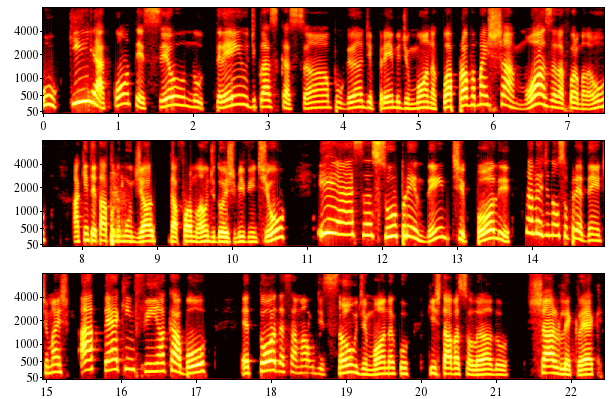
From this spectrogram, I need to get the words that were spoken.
o que aconteceu no treino de classificação para o Grande Prêmio de Mônaco, a prova mais chamosa da Fórmula 1, a quinta etapa do Mundial da Fórmula 1 de 2021. E essa surpreendente pole, na verdade não surpreendente, mas até que enfim acabou é toda essa maldição de Mônaco que estava assolando Charles Leclerc,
